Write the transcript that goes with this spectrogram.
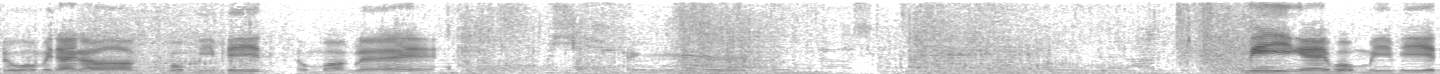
ช่วยผมไม่ได้หรอกผมมีพิษผมบอกเลยนี่ไงผมมีพิษ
